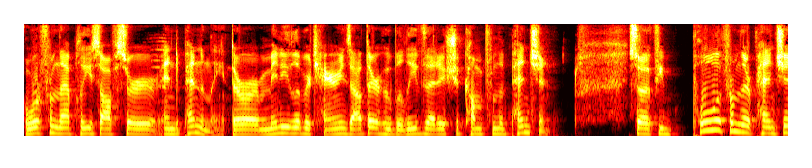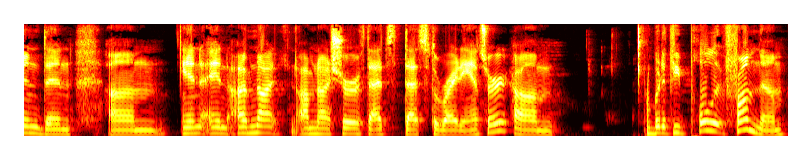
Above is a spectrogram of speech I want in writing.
or from that police officer independently. There are many libertarians out there who believe that it should come from the pension. So if you pull it from their pension, then um, and and I'm not I'm not sure if that's that's the right answer. Um, but if you pull it from them,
